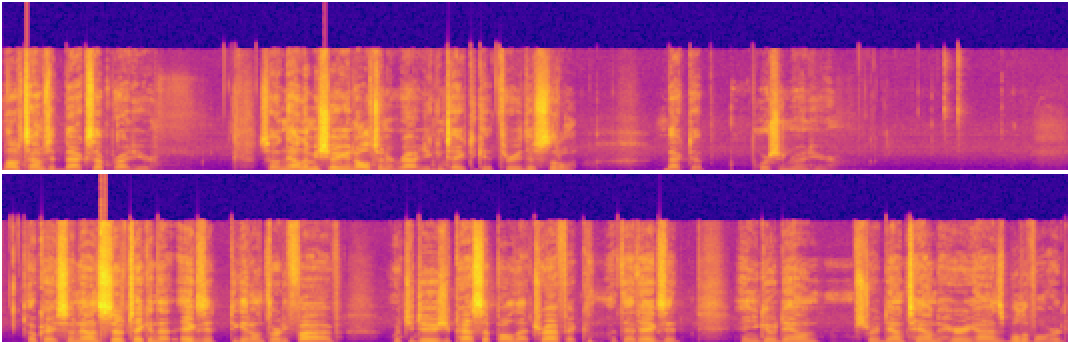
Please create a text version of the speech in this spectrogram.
a lot of times it backs up right here. So now let me show you an alternate route you can take to get through this little backed up portion right here. Okay, so now instead of taking that exit to get on 35, what you do is you pass up all that traffic at that exit and you go down straight downtown to Harry Hines Boulevard,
